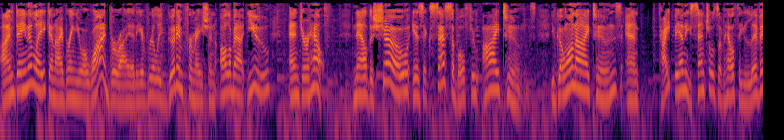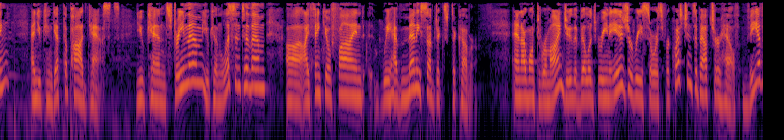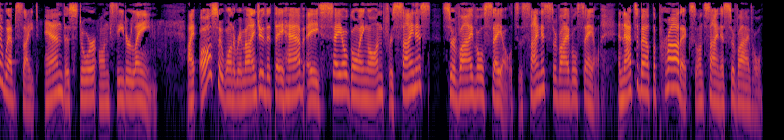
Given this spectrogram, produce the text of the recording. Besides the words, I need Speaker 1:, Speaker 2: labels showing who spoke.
Speaker 1: I'm Dana Lake and I bring you a wide variety of really good information all about you and your health. Now the show is accessible through iTunes. You go on iTunes and type in Essentials of Healthy Living and you can get the podcasts. You can stream them, you can listen to them. Uh, I think you'll find we have many subjects to cover. And I want to remind you that Village Green is your resource for questions about your health via the website and the store on Cedar Lane. I also want to remind you that they have a sale going on for sinus survival sale. It's a sinus survival sale. And that's about the products on sinus survival.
